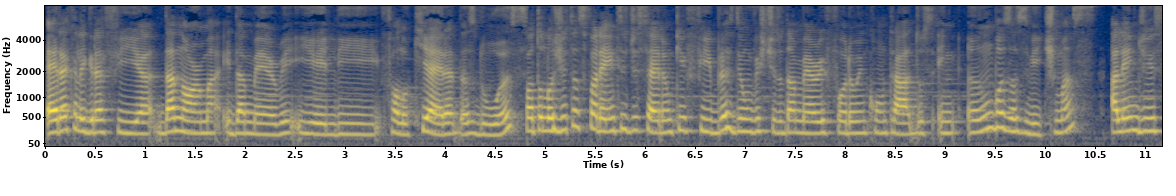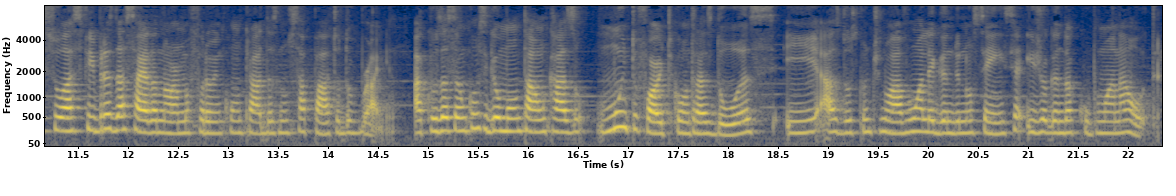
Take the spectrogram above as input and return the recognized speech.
era caligrafia da Norma e da Mary, e ele falou que era das duas. Patologistas forenses disseram que fibras de um vestido da Mary foram encontrados em ambas as vítimas. Além disso, as fibras da saia da Norma foram encontradas no sapato do Brian. A acusação conseguiu montar um caso muito forte contra as duas e as duas continuavam alegando inocência e jogando a culpa uma na outra.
